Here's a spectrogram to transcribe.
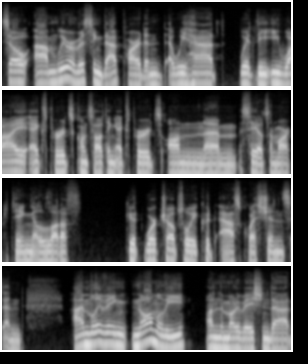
So um, we were missing that part, and we had with the EY experts, consulting experts on um, sales and marketing, a lot of good workshops where we could ask questions. And I'm living normally on the motivation that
